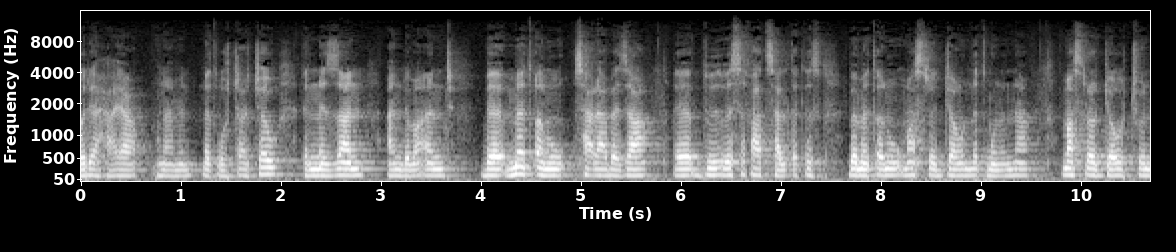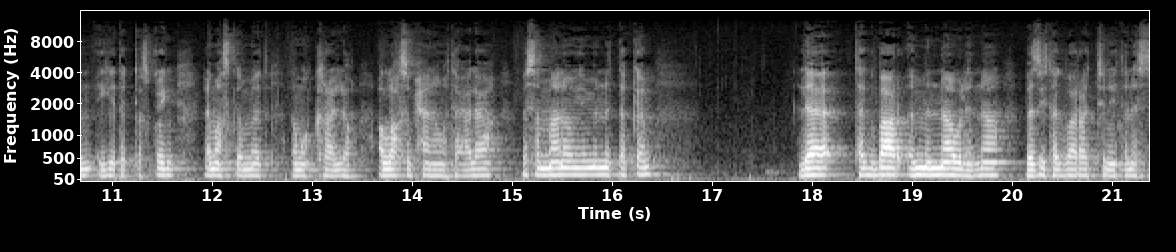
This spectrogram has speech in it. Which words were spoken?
ወደ ሀያ ምናምን ነጥቦች ናቸው እነዛን አንድ በአንድ በመጠኑ ሳላበዛ በስፋት ሳልጠቅስ በመጠኑ ማስረጃውን ነጥቡንና ማስረጃዎቹን እየጠቀስኩኝ ለማስቀመጥ እሞክራለሁ። አላህ ስብሓንሁ ወተዓላ በሰማነው የምንጠቀም ለተግባር የምናውልና በዚህ ተግባራችን የተነሳ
